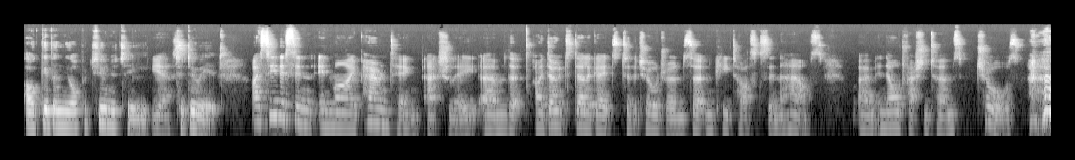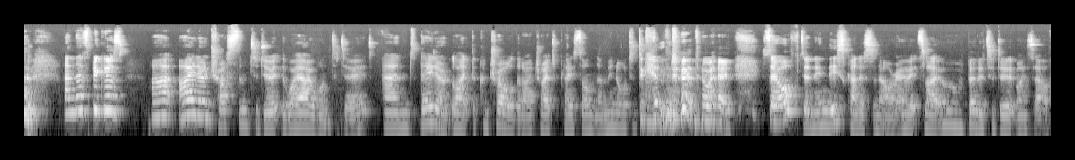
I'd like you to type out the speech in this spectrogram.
are given the opportunity yes. to do it? I see this in, in my parenting actually, um, that I don't delegate to the children certain key tasks in the house. Um, in old fashioned terms, chores. and that's because I, I don't trust them to do it the way I want to do it, and they don't like the control that I try to place on them in order to get them to do it the way. So often in this kind of scenario, it's like, oh, better to do it myself.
